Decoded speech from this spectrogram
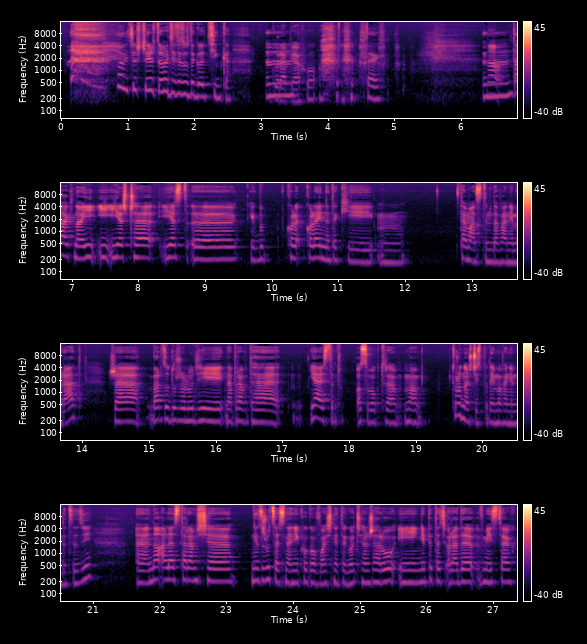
i coś czujesz, to będzie tytuł tego odcinka. Góra mm. piachu. tak. No mm. tak, no i, i jeszcze jest yy, jakby kole, kolejny taki yy, temat z tym dawaniem rad, że bardzo dużo ludzi naprawdę. Ja jestem osobą, która ma trudności z podejmowaniem decyzji, yy, no ale staram się nie zrzucać na nikogo właśnie tego ciężaru i nie pytać o radę w miejscach,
